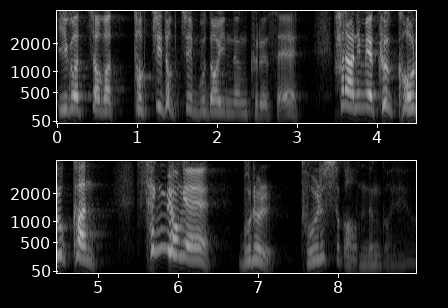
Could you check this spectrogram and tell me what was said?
이것저것 덕지덕지 묻어 있는 그릇에 하나님의 그 거룩한 생명의 물을 부을 수가 없는 거예요.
